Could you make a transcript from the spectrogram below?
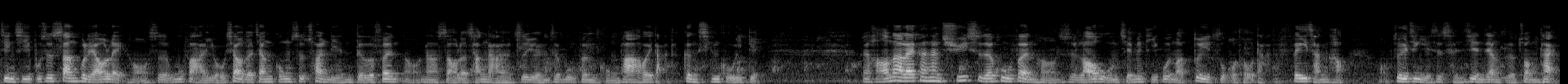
近期不是上不了垒哦，是无法有效的将攻势串联得分哦，那少了长打的资源，这部分恐怕会打得更辛苦一点。好，那来看看趋势的部分哈，就是老虎我们前面提过嘛，对左投打得非常好哦，最近也是呈现这样子的状态，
